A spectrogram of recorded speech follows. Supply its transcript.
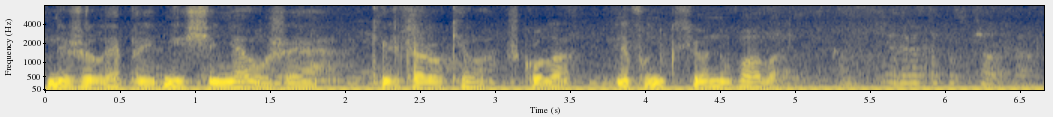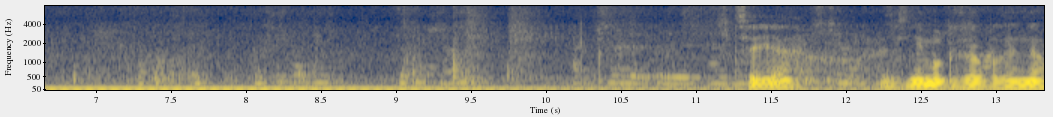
нежиле приміщення. Уже кілька років школа не функціонувала. Це я знімок зроблений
